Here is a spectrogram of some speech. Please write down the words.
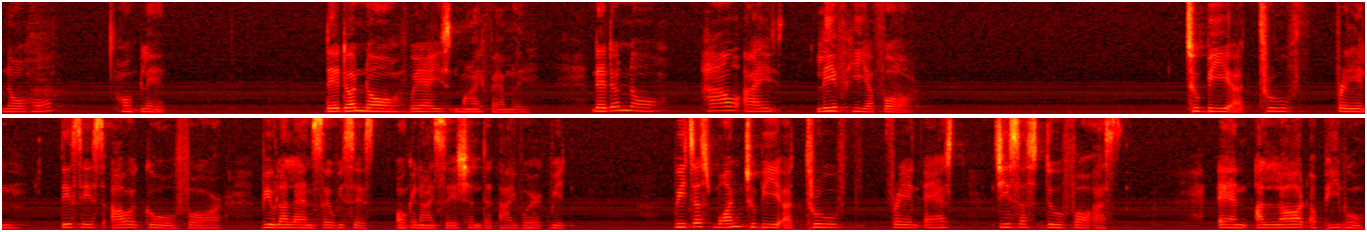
no hope, hopeless. They don't know where is my family. They don't know how I live here for. To be a true friend this is our goal for Beulah Land Services organization that I work with. We just want to be a true friend as Jesus do for us. And a lot of people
